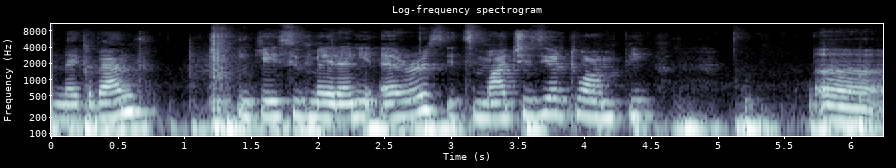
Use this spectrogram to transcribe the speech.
neckband in case you've made any errors it's much easier to unpick uh,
